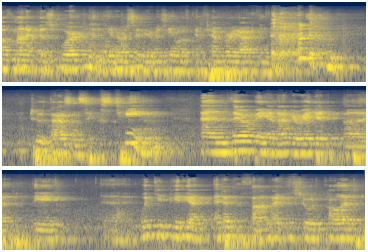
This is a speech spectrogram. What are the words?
of Monica's work in the University Museum of Contemporary Art in 2016. And there we inaugurated uh, the uh, Wikipedia editathon, I guess you would call it,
